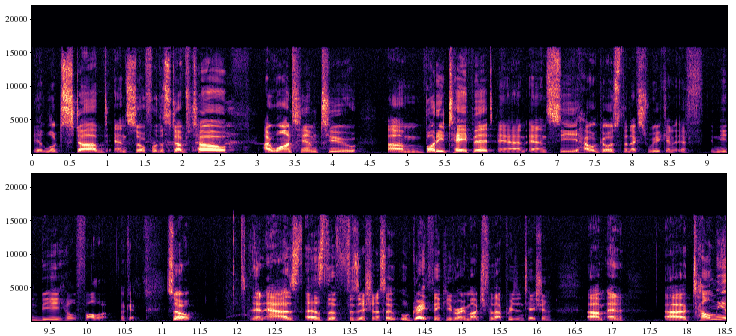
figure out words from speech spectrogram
it looked stubbed. And so for the stubbed toe, I want him to um, buddy tape it and, and see how it goes the next week. And if need be, he'll follow up. Okay. So then as, as the physician, I said, well, great. Thank you very much for that presentation. Um, and uh, tell, me,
